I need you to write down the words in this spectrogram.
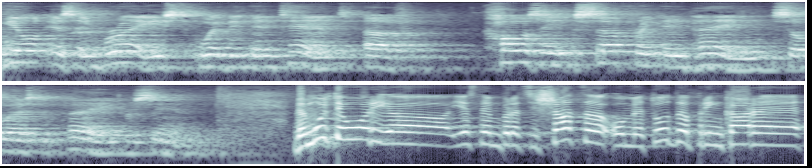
guilt is embraced with the intent of causing suffering and pain so as to pay for sin. De multe ori uh, este îmbrățișată o metodă prin care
